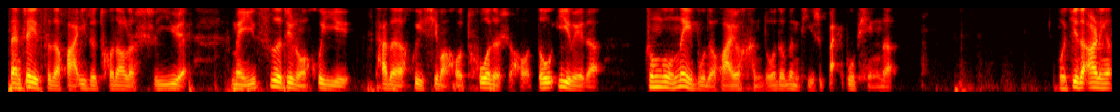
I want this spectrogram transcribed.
但这一次的话，一直拖到了十一月。每一次这种会议，它的会期往后拖的时候，都意味着中共内部的话有很多的问题是摆不平的。我记得二零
